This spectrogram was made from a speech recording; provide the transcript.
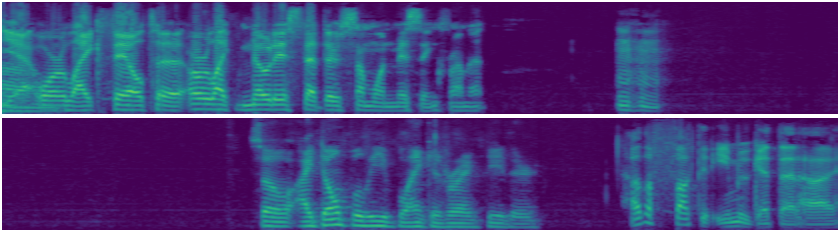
Yeah, or Um, like fail to, or like notice that there's someone missing from it. hmm so I don't believe blank is ranked either, How the fuck did Emu get that high?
